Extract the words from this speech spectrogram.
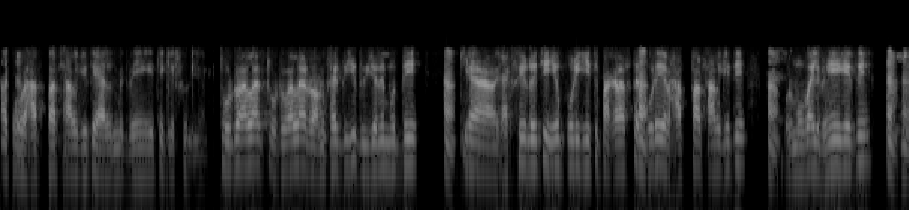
আচ্ছা। ওর হাত পা ছাল গেছে হেলমেট ভেঙে গেছে এগুলো শুনলাম। টোটোওয়ালা টোটোওয়ালা রং সাইড দিয়ে দুইজনের মধ্যে। অ্যাক্সিডেন্ট হয়েছে এও পড়ে গিয়েছে পাকা রাস্তায় হ্যাঁ। পড়ে হাত পা ছাল গেছে হ্যাঁ। ওর মোবাইল ভেঙে গেছে। হ্যাঁ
